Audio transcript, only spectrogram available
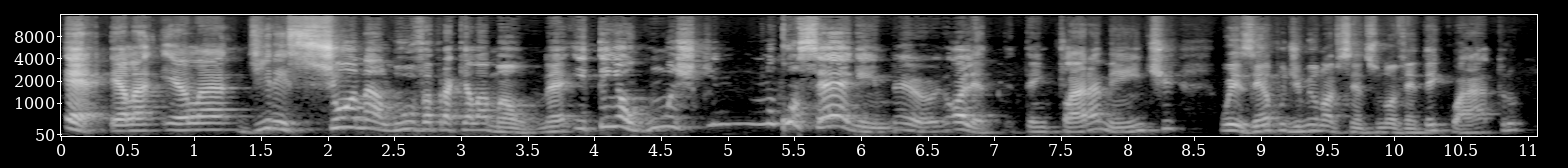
É, ela, ela direciona a luva para aquela mão, né? E tem algumas que não conseguem. Olha, tem claramente o exemplo de 1994, a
